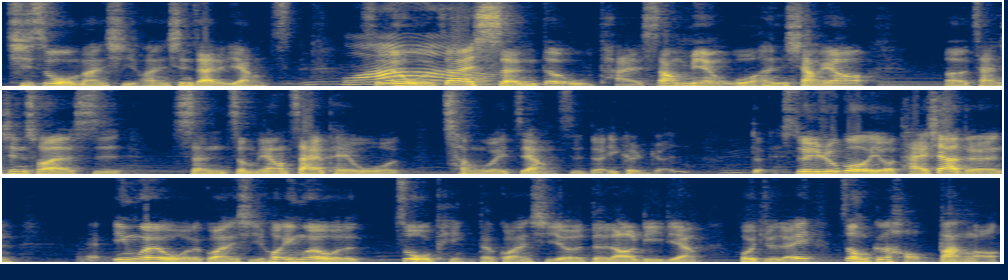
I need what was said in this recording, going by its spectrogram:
其实我蛮喜欢现在的样子。哇所以我在神的舞台上面，我很想要呃展现出来的是神怎么样栽培我成为这样子的一个人。对，所以如果有台下的人呃因为我的关系，或因为我的作品的关系而得到力量，会觉得哎、诶这种歌好棒哦，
